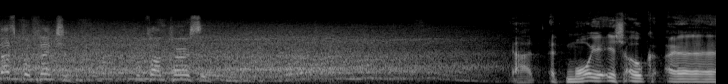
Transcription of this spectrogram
That's perfection from Van Persie. Ja, het mooie is ook, eh,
